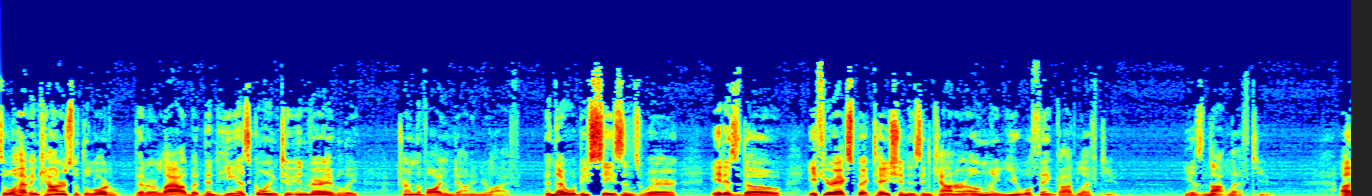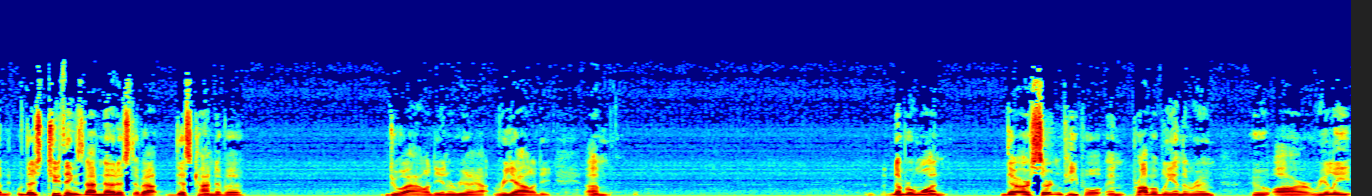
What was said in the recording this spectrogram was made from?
So we'll have encounters with the Lord that are loud, but then He is going to invariably turn the volume down in your life. And there will be seasons where it is though, if your expectation is encounter only, you will think God left you. He has not left you. Uh, there's two things that I've noticed about this kind of a duality and a rea- reality. Um, number one, there are certain people, and probably in the room, who are really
